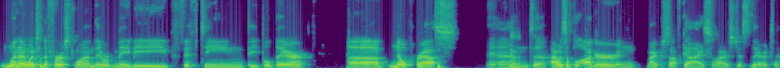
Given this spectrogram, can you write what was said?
when I went to the first one, there were maybe fifteen people there. Uh, no press, and uh, I was a blogger and Microsoft guy, so I was just there to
